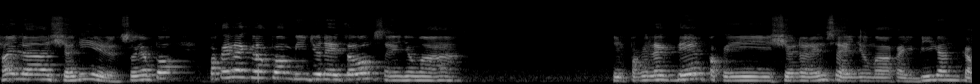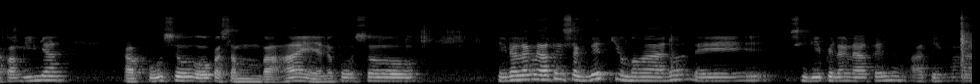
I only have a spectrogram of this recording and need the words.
Haila Shalir. So yan po, pakilike lang po ang video na ito sa inyong mga Pakilike din, pakishare na rin sa inyong mga kaibigan, kapamilya, kapuso o kasambahay. Ano po? So, Tingnan lang natin saglit yung mga ano, eh, silipin lang natin yung ating mga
